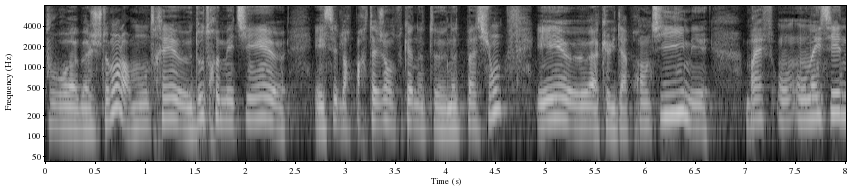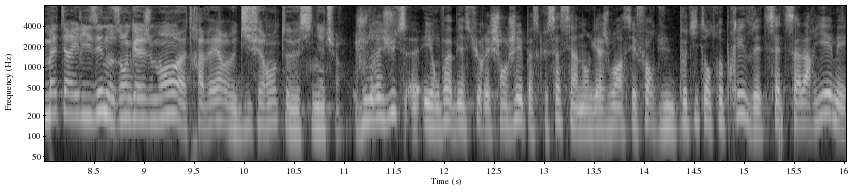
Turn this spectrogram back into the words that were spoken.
pour bah, justement leur montrer d'autres métiers et essayer de leur partager en tout cas notre, notre passion. Et accueil d'apprentis. Mais bref, on, a essayé de matérialiser nos engagements à travers différentes signatures. Je voudrais juste, et on va bien sûr échanger parce que ça c'est un engagement assez fort d'une petite entreprise. Vous êtes sept salariés, mais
